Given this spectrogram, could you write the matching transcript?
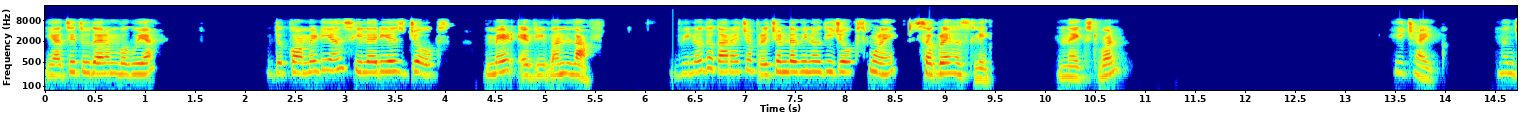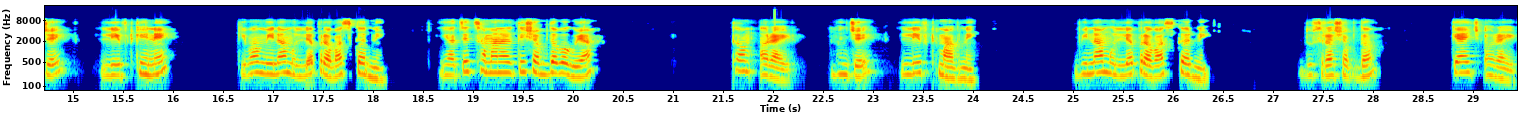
याचेच उदाहरण बघूया. The comedian's hilarious jokes made everyone laugh विनोदकाराच्या प्रचंड विनोदी जोक्समुळे सगळे हसले. नेक्स्ट वन. हिचहाईक म्हणजे लिफ्ट घेणे किंवा विनामूल्य प्रवास करणे. याचेच समानार्थी शब्द बघूया. थम अराईड म्हणजे लिफ्ट मागणे. विनामूल्य प्रवास करणे. दुसरा शब्द कॅच अ राईड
